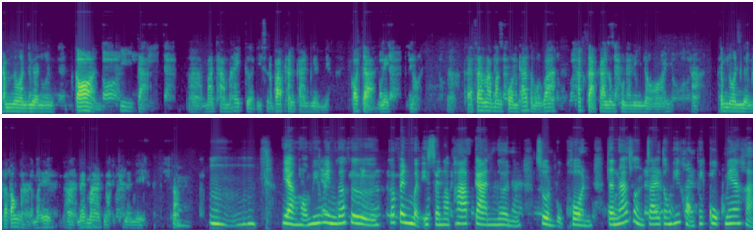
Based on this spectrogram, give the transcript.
จำนวนเงินก้อนที่จะอ่ามาทำให้เกิดอิสรภาพทางการเงินเนี่ยก็จะเล็กหน่อยอ่าแต่สำหรับบางคนถ้าสมมติว่าทักษะการลงทุนมีน้อยอ่าจำนวนเงินก็ต้องหาไม่หาได้มากหน่อยแค่นั้นเองครับ อืม อย่างของพี่วิน ก็คือก็เป็นเหมือนอิสรภาพการเงินส่วนบุคคลแต่น่าสนใจตรงที่ของพี่กุ๊กเนี่ยค่ะ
